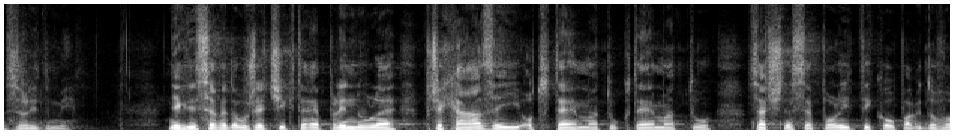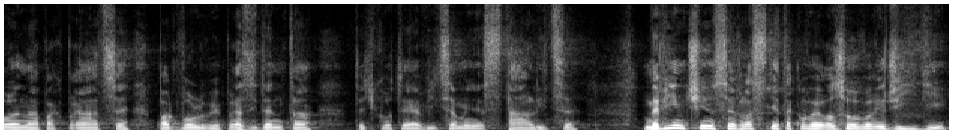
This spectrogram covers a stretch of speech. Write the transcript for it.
s lidmi. Někdy se vedou řeči, které plynule přecházejí od tématu k tématu. Začne se politikou, pak dovolená, pak práce, pak volby prezidenta, teď to je víceméně stálice. Nevím, čím se vlastně takové rozhovory řídí.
